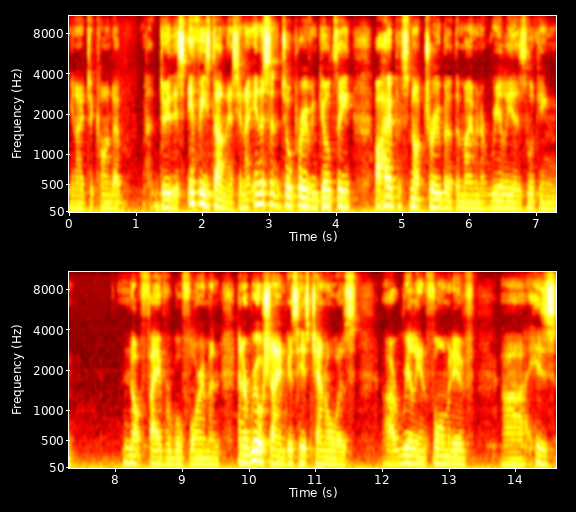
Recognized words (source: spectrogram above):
you know, to kind of do this if he's done this. You know, innocent until proven guilty. I hope it's not true, but at the moment it really is looking not favourable for him, and and a real shame because his channel was uh, really informative. Uh, his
